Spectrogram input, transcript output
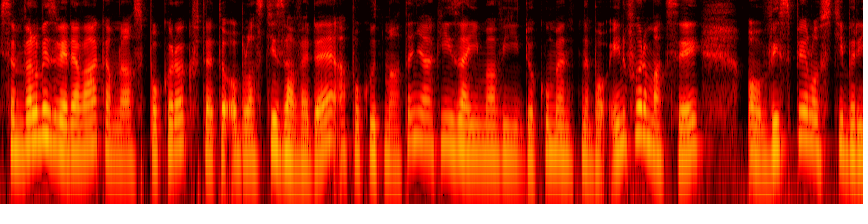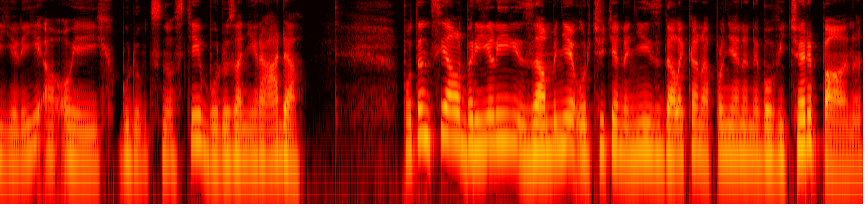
Jsem velmi zvědavá, kam nás pokrok v této oblasti zavede a pokud máte nějaký zajímavý dokument nebo informaci o vyspělosti brýlí a o jejich budoucnosti, budu za ní ráda. Potenciál brýlí za mě určitě není zdaleka naplněn nebo vyčerpán,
